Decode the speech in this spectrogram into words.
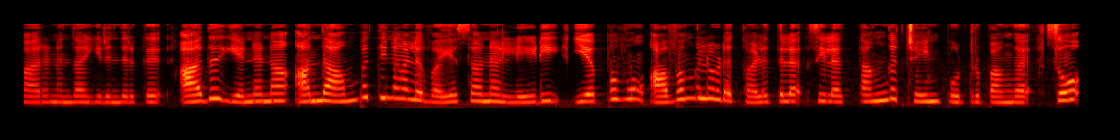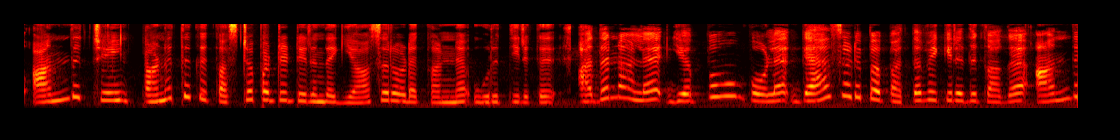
காரணம் தான் இருந்திருக்கு. அது என்னன்னா அந்த ஐம்பத்தி நாலு வயசான லேடி எப்பவும் அவங்களோட கழுத்துல சில தங்க செயின் போட்டிருப்பாங்க. சோ அந்த செயின் பணத்துக்கு கஷ்டப்பட்டுட்டு இருந்த யாசரோட கண்ணை உறுத்திருக்கு அதனால எப்பவும் போல கேஸ் அடுப்பை பத்த வைக்கிறதுக்காக அந்த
